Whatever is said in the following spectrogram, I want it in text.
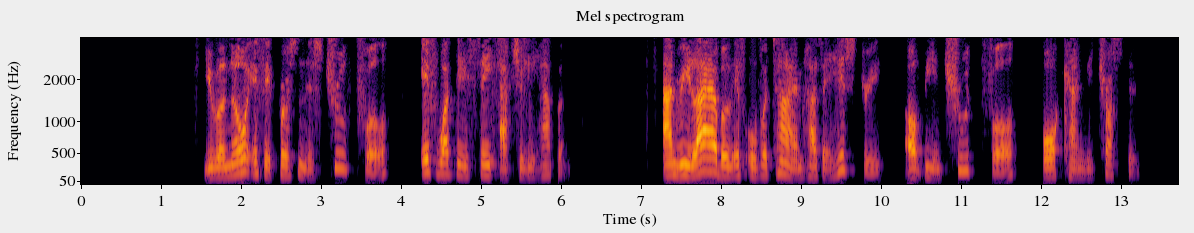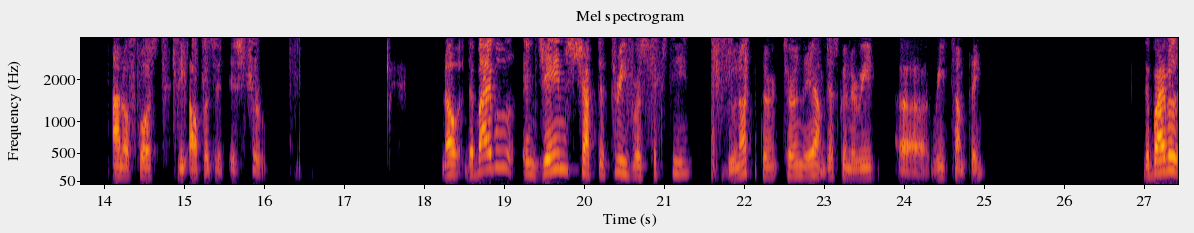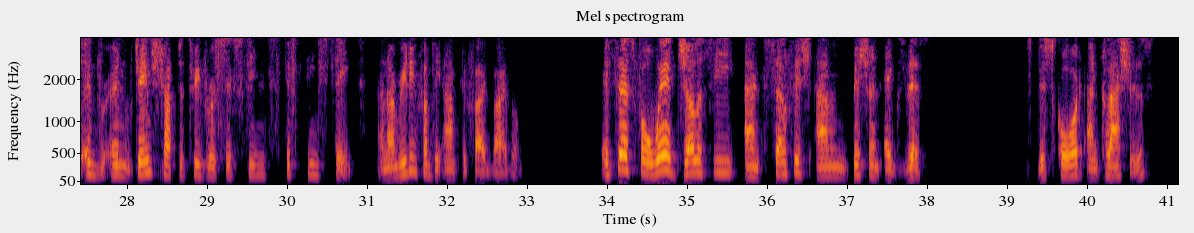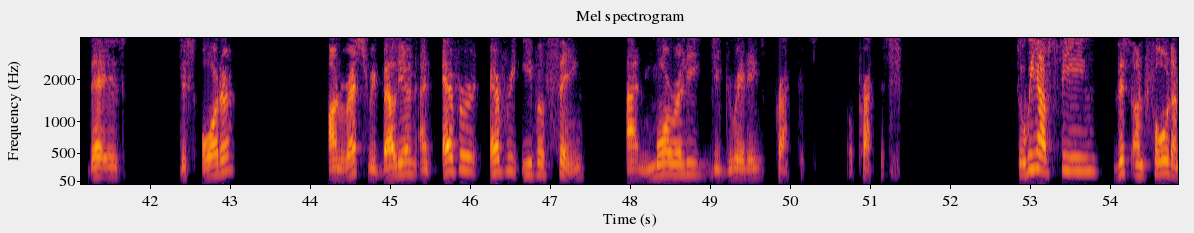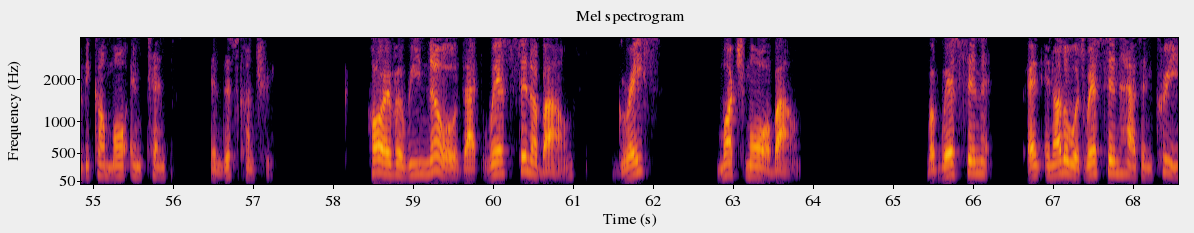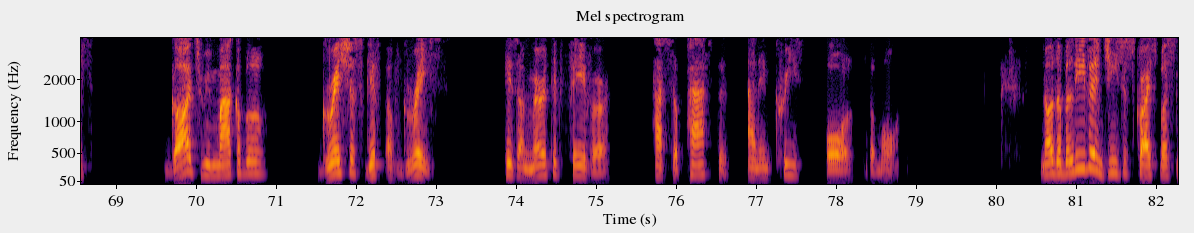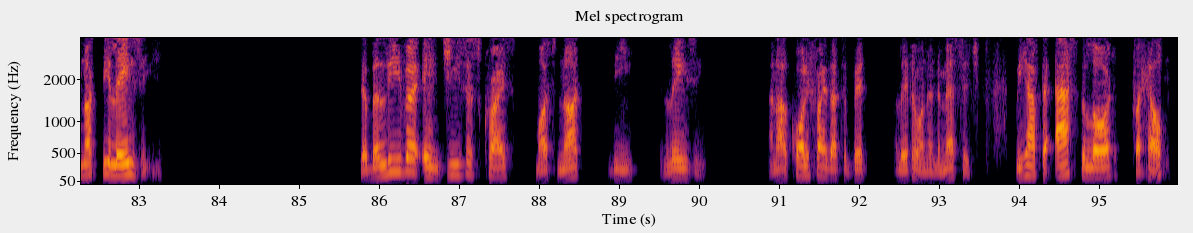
You will know if a person is truthful if what they say actually happened and reliable if over time has a history of being truthful or can be trusted. And of course, the opposite is true. Now, the Bible in James chapter 3 verse 16, do not turn, turn there. I'm just going to read, uh, read something. The Bible in, in James chapter 3 verse 16, 16 states, and I'm reading from the Amplified Bible. It says, for where jealousy and selfish ambition exist, discord and clashes, there is disorder, unrest, rebellion, and ever, every evil thing and morally degrading practice or practices. So we have seen this unfold and become more intense in this country. However, we know that where sin abounds, grace much more abounds. But where sin, and in other words, where sin has increased, God's remarkable, gracious gift of grace, his unmerited favor, has surpassed it and increased all the more. Now the believer in Jesus Christ must not be lazy. The believer in Jesus Christ must not be lazy. And I'll qualify that a bit later on in the message. We have to ask the Lord for help.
